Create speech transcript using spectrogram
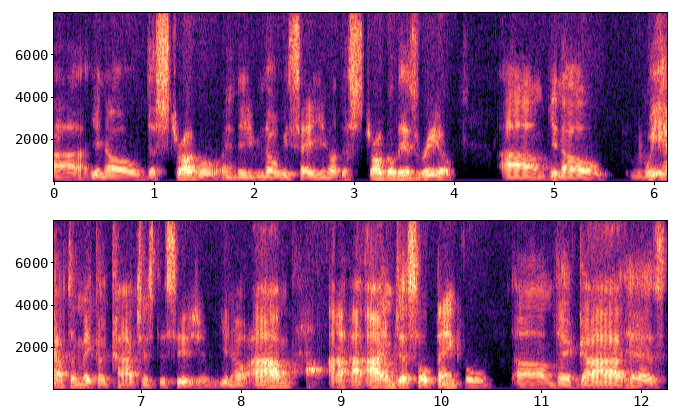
uh, you know, the struggle, and even though we say, you know, the struggle is real, you know, we have to make a conscious decision. You know, I'm I, I am just so thankful that God has,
